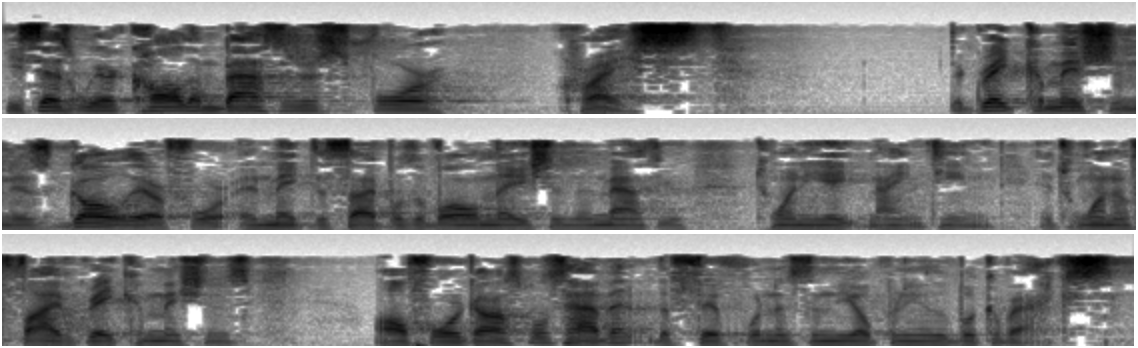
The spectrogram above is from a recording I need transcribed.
he says we are called ambassadors for Christ. The Great Commission is go therefore and make disciples of all nations in Matthew 28, 19. It's one of five Great Commissions. All four Gospels have it. The fifth one is in the opening of the book of Acts.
